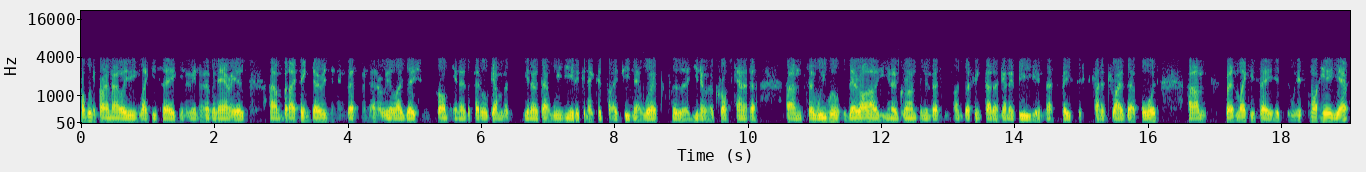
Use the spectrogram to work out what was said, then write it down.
probably primarily, like you say, you know, in urban areas. Um, but I think there is an investment and a realization from, you know, the federal government, you know, that we need a connected 5G network for, you know, across Canada. Um, so we will. There are, you know, grants and investment funds. I think that are going to be in that space to kind of drive that forward. Um, but like you say, it, it's not here yet.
